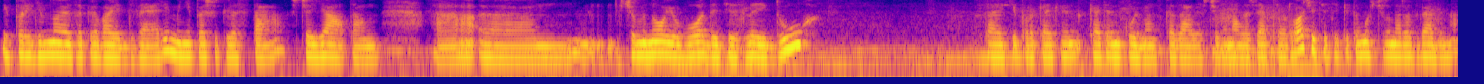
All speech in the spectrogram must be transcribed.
і переді мною закривають двері, мені пишуть листа, що я там, а, е, що мною водить злий дух. Та, які про Кетлін, Кетрін Кульман сказали, що вона лише пророчиться тільки тому, що вона розведена.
